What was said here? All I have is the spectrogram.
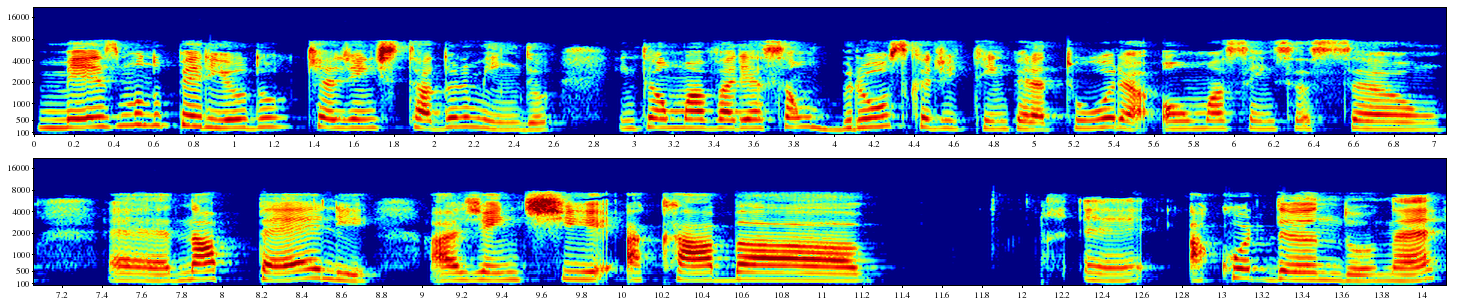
mesmo no período que a gente está dormindo. Então, uma variação brusca de temperatura ou uma sensação é, na pele, a gente acaba é, acordando, né?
